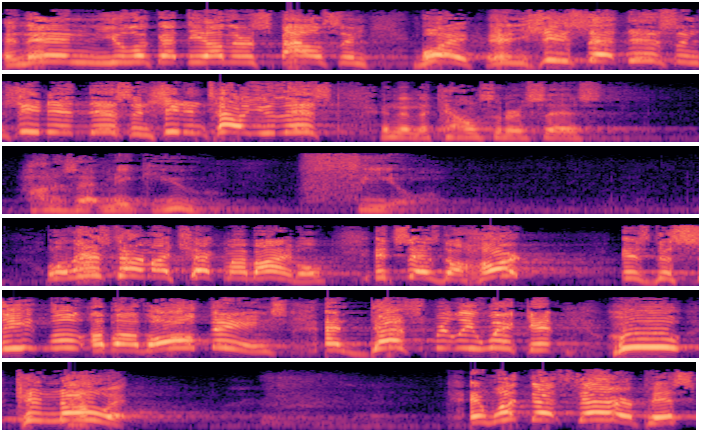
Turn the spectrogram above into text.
And then you look at the other spouse and boy, and she said this and she did this and she didn't tell you this. And then the counselor says, how does that make you feel? Well, the last time I checked my Bible, it says the heart is deceitful above all things and desperately wicked. Who can know it? And what that therapist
